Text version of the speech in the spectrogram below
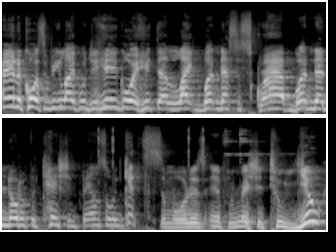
And of course, if you like what you hear, go ahead hit that like button, that subscribe button, that notification bell so we get some more of this information to you.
